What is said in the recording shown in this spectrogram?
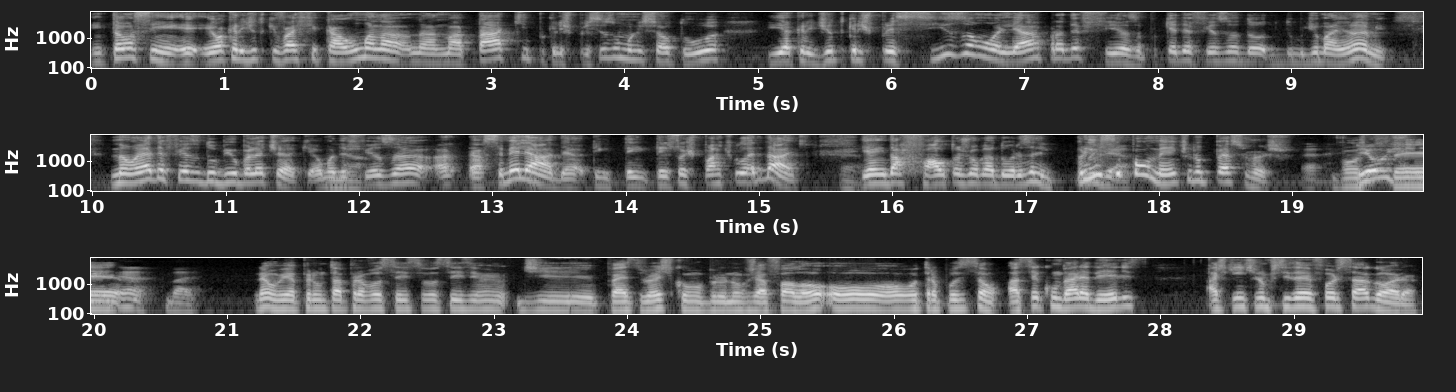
Então, assim, eu acredito que vai ficar uma na, na, no ataque, porque eles precisam municiar o Tua, e acredito que eles precisam olhar para a defesa, porque a defesa do, do, de Miami não é a defesa do Bill Belichick, é uma não. defesa assemelhada, é, tem, tem, tem suas particularidades. É. E ainda falta jogadores ali, é. principalmente é. no pass rush. É. Você... Eu... É, vai. Não, eu ia perguntar para vocês se vocês iam de pass rush, como o Bruno já falou, ou outra posição. A secundária deles, acho que a gente não precisa reforçar agora.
